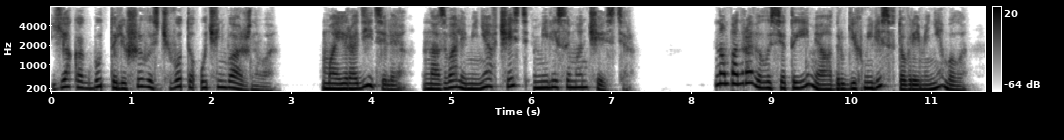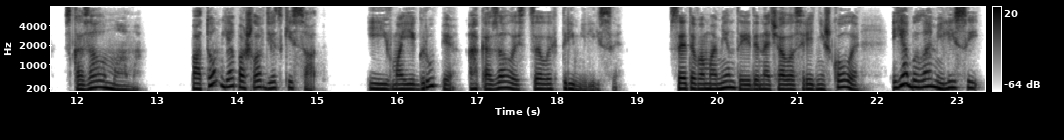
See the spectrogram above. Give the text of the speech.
я как будто лишилась чего-то очень важного. Мои родители назвали меня в честь Мелисы Манчестер. «Нам понравилось это имя, а других Мелис в то время не было», — сказала мама. Потом я пошла в детский сад, и в моей группе оказалось целых три Мелисы. С этого момента и до начала средней школы я была Мелисой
